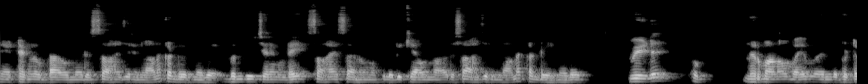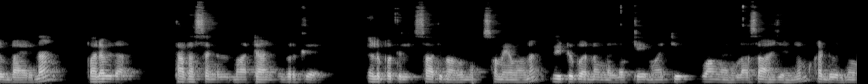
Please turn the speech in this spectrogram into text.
നേട്ടങ്ങൾ ഉണ്ടാകുന്ന ഒരു സാഹചര്യങ്ങളാണ് കണ്ടുവരുന്നത്. ബന്ധുജനങ്ങളുടെ സഹായ സഹകരണങ്ങൾക്ക് ലഭിക്കാവുന്ന ഒരു സാഹചര്യങ്ങളാണ് കണ്ടുവരുന്നത്. വീട് നിർമ്മാണവുമായി ബന്ധപ്പെട്ടുണ്ടായിരുന്ന പലവിധ തടസ്സങ്ങൾ മാറ്റാൻ ഇവർക്ക് എളുപ്പത്തിൽ സാധ്യമാകുന്ന സമയമാണ്. വീട്ടുപകരണങ്ങളിലൊക്കെ മാറ്റി വാങ്ങാനുള്ള സാഹചര്യങ്ങളും കണ്ടുവരുന്നു.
